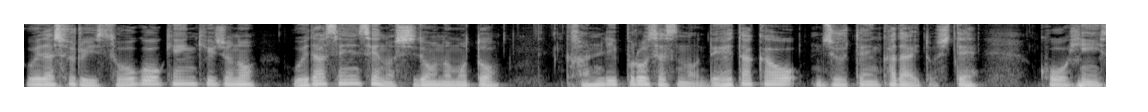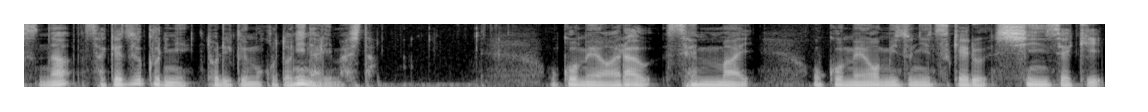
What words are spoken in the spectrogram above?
上田種類総合研究所の上田先生の指導のもと管理プロセスのデータ化を重点課題として高品質な酒造りに取り組むことになりました。お米を洗う洗米お米を水につける親戚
